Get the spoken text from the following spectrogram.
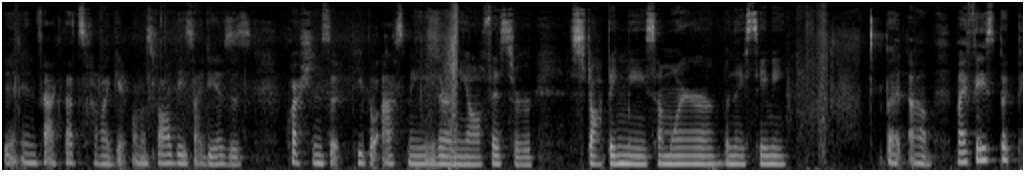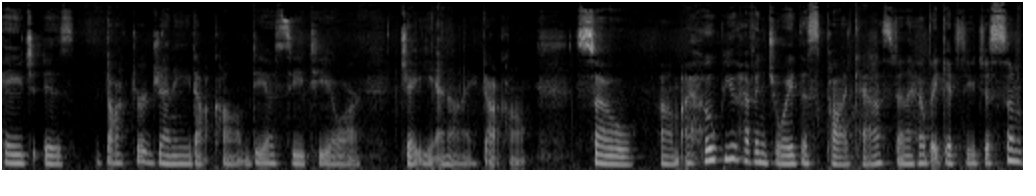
In fact, that's how I get almost all these ideas is questions that people ask me either in the office or stopping me somewhere when they see me. But um, my Facebook page is drjeni.com, D O C T O R J E N I.com. So um, I hope you have enjoyed this podcast, and I hope it gives you just some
